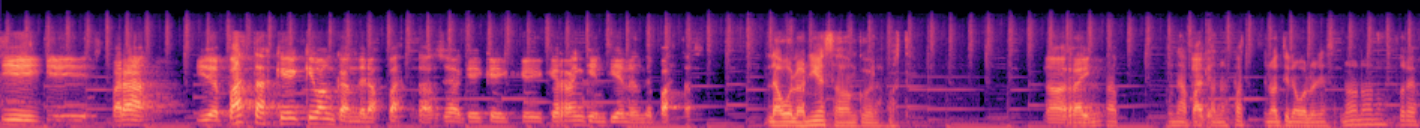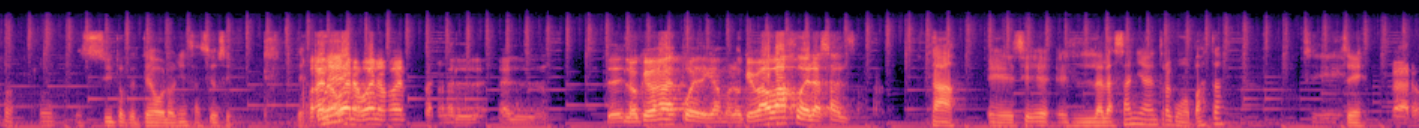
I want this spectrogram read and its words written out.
Y, y- pará. ¿Y de pastas qué, qué bancan de las pastas? O sea, ¿qué, qué, qué, qué ranking tienen de pastas? La boloñesa, banco de las pastas. No, Rey. Una, una pasta Dale. no es pasta no tiene boloñesa. No, no, no, fuera de juego. Necesito que tenga boloñesa sí o sí. Después, Bueno, bueno, bueno, bueno. El, lo que va después, digamos, lo que va abajo de la salsa. Ah, eh, sí, eh, ¿la lasaña entra como pasta? Sí. Sí. Claro.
